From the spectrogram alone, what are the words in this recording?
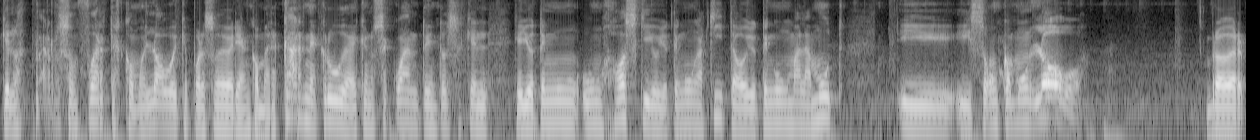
que los perros son fuertes como el lobo y que por eso deberían comer carne cruda y que no sé cuánto, y entonces que, el, que yo tengo un, un husky o yo tengo un akita o yo tengo un malamut y, son como un lobo. Brother,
